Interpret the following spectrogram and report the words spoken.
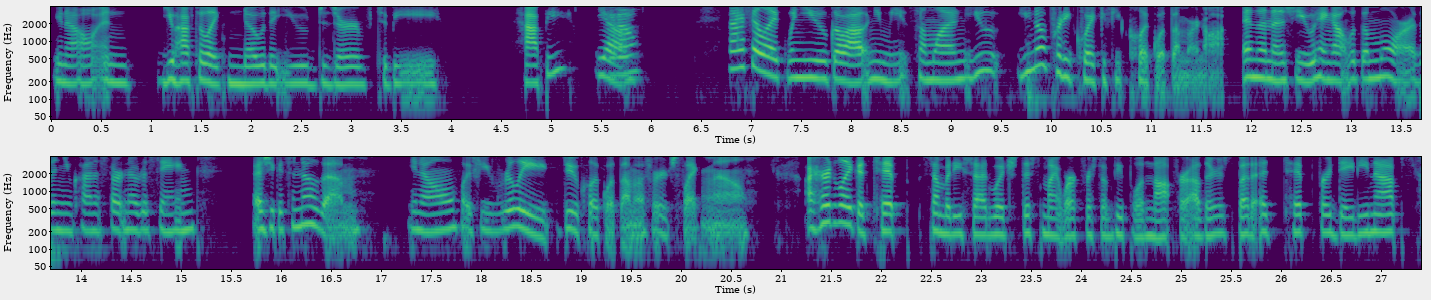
you know, and you have to like know that you deserve to be happy. Yeah. You know? I feel like when you go out and you meet someone, you you know pretty quick if you click with them or not. And then as you hang out with them more, then you kind of start noticing as you get to know them. You know, if you really do click with them, if you're just like, no. I heard like a tip somebody said, which this might work for some people and not for others, but a tip for dating apps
